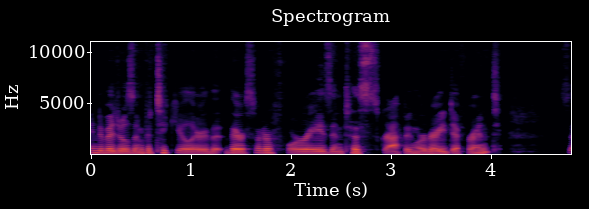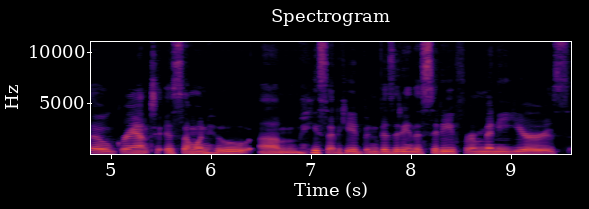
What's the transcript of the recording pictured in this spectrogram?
individuals in particular, that their sort of forays into scrapping were very different. So Grant is someone who um, he said he had been visiting the city for many years,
